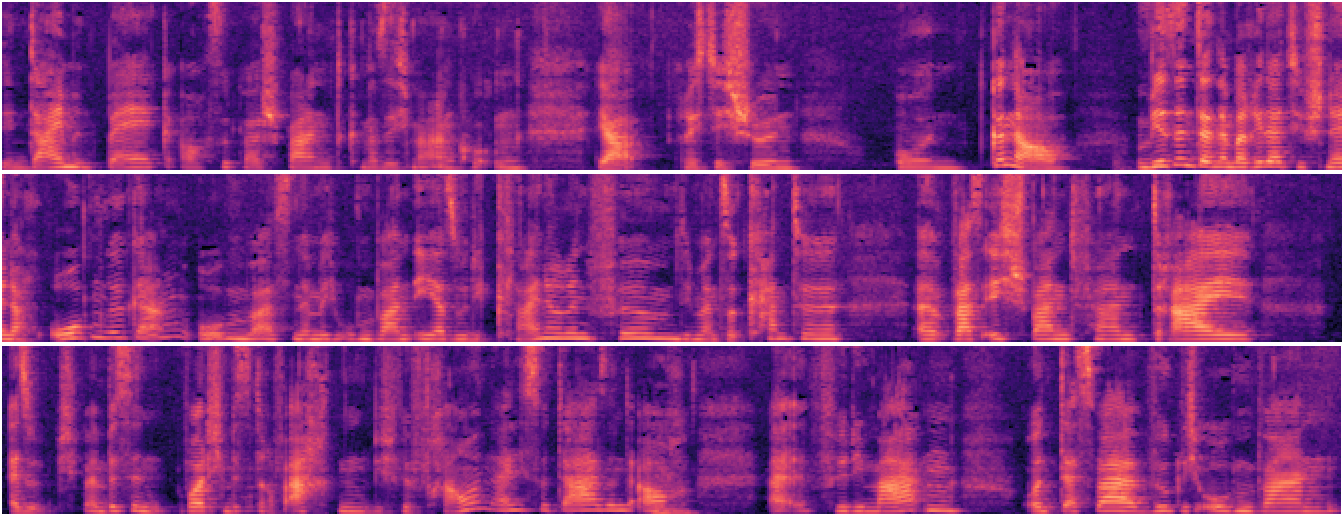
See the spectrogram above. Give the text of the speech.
den Diamond Bag, auch super spannend, kann man sich mal angucken. Ja, richtig schön. Und genau. Und wir sind dann aber relativ schnell nach oben gegangen. Oben war es nämlich, oben waren eher so die kleineren Firmen, die man so kannte. Äh, was ich spannend fand, drei, also ich war ein bisschen, wollte ich ein bisschen darauf achten, wie viele Frauen eigentlich so da sind auch. Mhm für die Marken. Und das war wirklich oben waren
